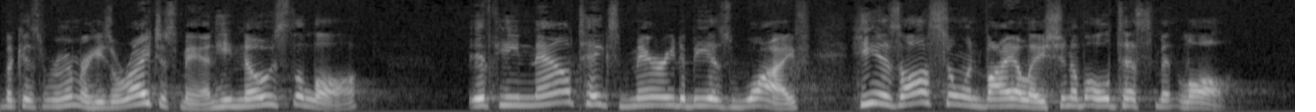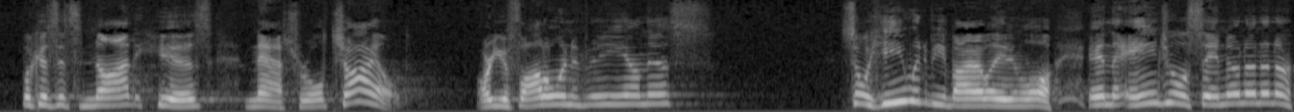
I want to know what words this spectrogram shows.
because remember, he's a righteous man, he knows the law. If he now takes Mary to be his wife, he is also in violation of Old Testament law because it's not his natural child. Are you following me on this? So he would be violating the law. And the angel is saying, no, no, no, no.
